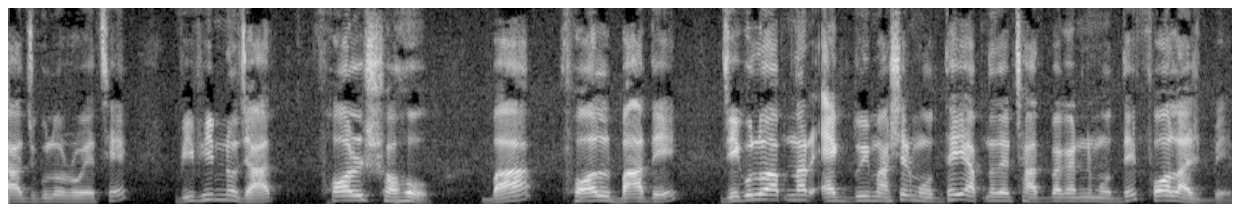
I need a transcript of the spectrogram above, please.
গাছগুলো রয়েছে বিভিন্ন জাত ফল সহ বা ফল বাদে যেগুলো আপনার এক দুই মাসের মধ্যেই আপনাদের ছাদ বাগানের মধ্যে ফল আসবে।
